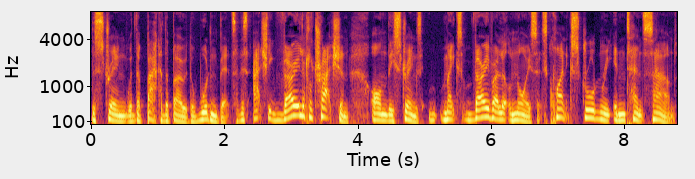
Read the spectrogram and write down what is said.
the string with the back of the bow, the wooden bit. So there's actually very little traction on the strings. It makes very, very little noise. So it's quite an extraordinary, intense sound.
